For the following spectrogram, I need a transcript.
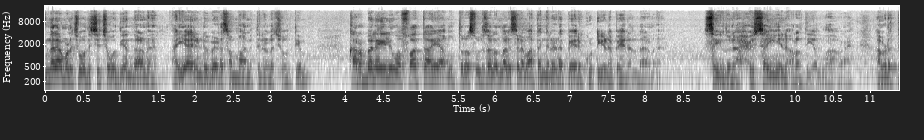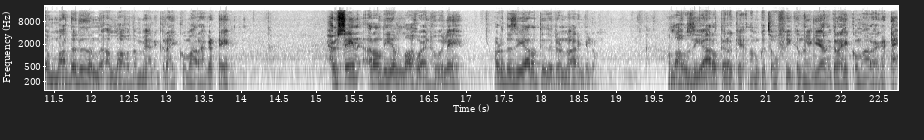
ഇന്നലെ നമ്മൾ ചോദിച്ച ചോദ്യം എന്താണ്? അയ്യായിരം രൂപയുടെ സമ്മാനത്തിനുള്ള ചോദ്യം. കർബലയിൽ വഫാത്തായ മുത്തുറസൂൽ സല്ലാ അലൈഹി സ്വലമാ തങ്ങളുടെ പേരക്കുട്ടിയുടെ പേരെന്താണ്? സയ്യിദുന ഹുസൈൻ റതി അള്ളാഹു അവിടുത്തെ മദത് തന്ന് അള്ളാഹു നമ്മെ അനുഗ്രഹിക്കുമാറാകട്ടെ. ഹുസൈൻ റതി അള്ളാഹു അൻഹു അല്ലേ? അവിടുത്തെ സിയാറത്ത് ചെയ്തിട്ടുണ്ടോ ആരെങ്കിലും? അള്ളാഹു സിയാറത്തിനൊക്കെ നമുക്ക് ചൗഫീക്ക് നൽകി അനുഗ്രഹിക്കുമാറാകട്ടെ.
